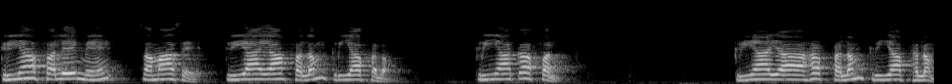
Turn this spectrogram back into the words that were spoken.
क्रियाफले में समास है। क्रिया या फलम, क्रियाफलम। क्रिया का फल। क्रियाया फलम क्रियाफलम।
